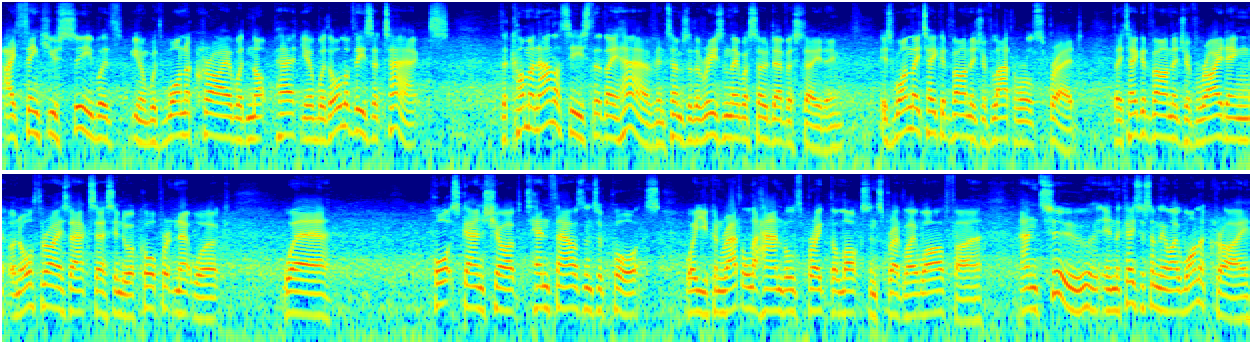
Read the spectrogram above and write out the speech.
I think you see with, you know, with WannaCry, with NotPet, you with all of these attacks, the commonalities that they have in terms of the reason they were so devastating is one, they take advantage of lateral spread. They take advantage of riding unauthorized access into a corporate network where port scans show up 10 thousands of ports where you can rattle the handles, break the locks and spread like wildfire. And two, in the case of something like WannaCry,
